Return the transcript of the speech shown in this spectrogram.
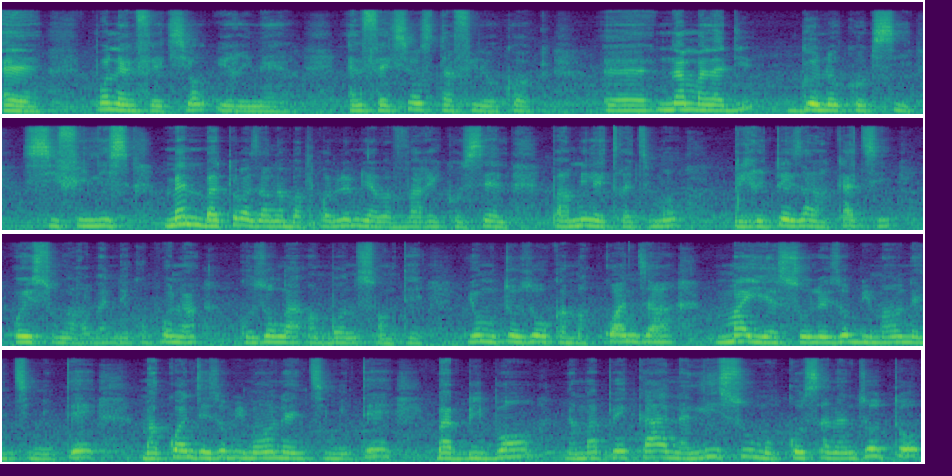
eh, mpo na infection urinaire infection staphylocoque euh, na maladie gonocoxie syphilis même bato bazala na baproblème ya bavaricocele parmi les traitements pirito eza na kati oyo esungaka bandeko mpona kozonga en bonne santé yo moto ozoyoka makwanza mai ya solo ezobima yo na intimité makwanza ezobima yo na intimité babibon na mapeka na lisu mokosa na nzoto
